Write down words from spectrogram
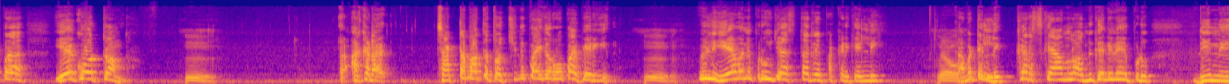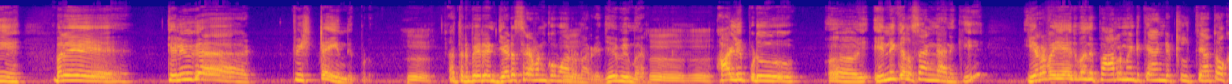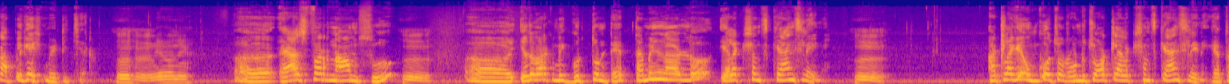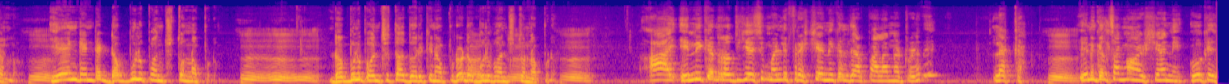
ఏ కోర్టు అందు? అక్కడ చట్టబద్ధత వచ్చింది పైగా రూపాయి పెరిగింది. వీళ్ళు ఏమని ప్రూవ్ చేస్తారు రేపు అక్కడికి వెళ్ళి? కాబట్టి లిక్కర్ స్కామ్లో అందుకని ఇప్పుడు దీన్ని భలే తెలివిగా ట్విస్ట్ అయింది ఇప్పుడు. అతని పేరు జడ శ్రవణ్ కుమార్ ఉన్నారు జేబీ మార్. వాళ్ళు ఇప్పుడు ఎన్నికల సంఘానికి ఇరవై ఐదు మంది పార్లమెంట్ క్యాండిడేట్ల చేత ఒక అప్లికేషన్ పెట్టించారు యాజ్ ఫర్ నామ్స్ ఇదివరకు మీకు గుర్తుంటే తమిళనాడులో ఎలక్షన్స్ క్యాన్సిల్ అయినాయి. అట్లాగే ఇంకో చోట రెండు చోట్ల ఎలక్షన్స్ క్యాన్సిల్ అయినాయి గతంలో. ఏంటంటే డబ్బులు పంచుతున్నప్పుడు. డబ్బులు పంచుతా దొరికినప్పుడు డబ్బులు పంచుతున్నప్పుడు. ఆ ఎన్నికలు రద్దు చేసి మళ్ళీ ఫ్రెష్ ఎన్నికలు జరపాలన్నటువంటిది లెక్క. ఎన్నికల సంఘం ఆ విషయాన్ని ఓకే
